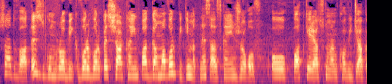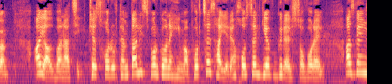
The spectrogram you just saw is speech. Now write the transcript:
Շատ վատ է զգում Ռոբիկ, որ որպես շարքային падգամավոր պիտի մտնես ազգային ժողով։ Օ, պատկերացնում եմ քո վիճակը։ Այ ալբանացի, քեզ խորհուրդ եմ տալիս, որ գոնե հիմա փորձես հայերեն խոսել եւ գրել սովորել։ Ազգային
